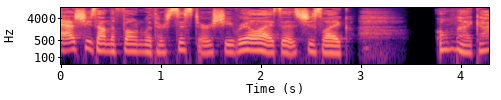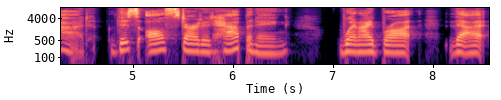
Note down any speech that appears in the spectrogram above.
as she's on the phone with her sister, she realizes she's like, oh my God, this all started happening when I brought that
